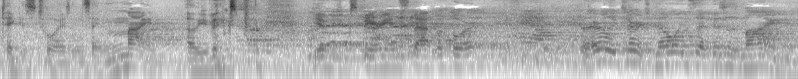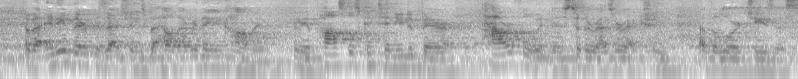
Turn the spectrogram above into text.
take his toys and say, Mine. Oh, you've, exp- you've experienced that before? The early church, no one said, This is mine about any of their possessions, but held everything in common. And the apostles continued to bear powerful witness to the resurrection of the Lord Jesus.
